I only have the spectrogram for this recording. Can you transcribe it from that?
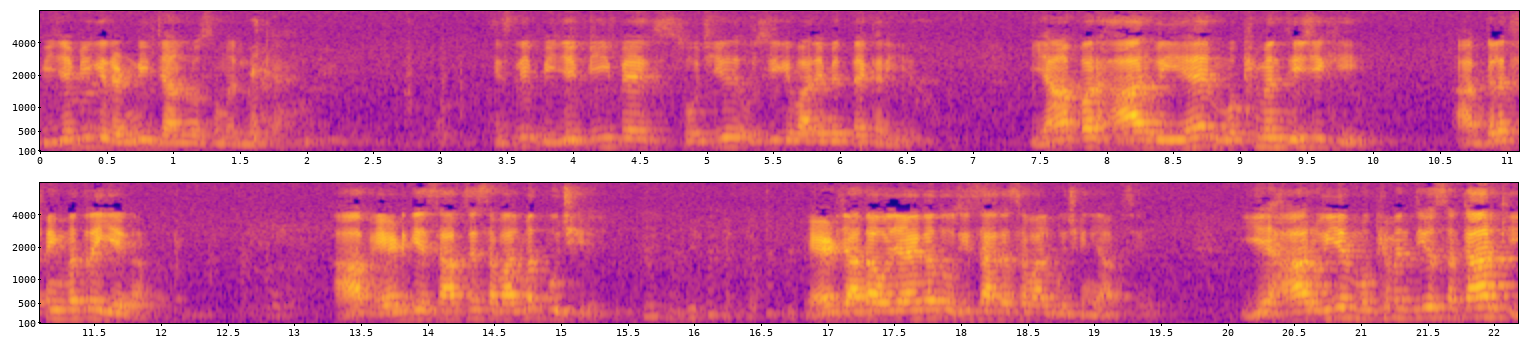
बीजेपी की रणनीति जान लो, समझ लो क्या है। इसलिए बीजेपी पे सोचिए, उसी के बारे में तय करिए। यहाँ पर हार हुई है मुख्यमंत्री जी की। आप गलत फहमी मत रहिएगा। आप एड के हिसाब से सवाल मत पूछिए। एड ज़्यादा हो जाएगा तो उसी से आकर सवाल पूछेंगे आपसे। ये हार हुई है मुख्यमंत्री और सरकार की।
